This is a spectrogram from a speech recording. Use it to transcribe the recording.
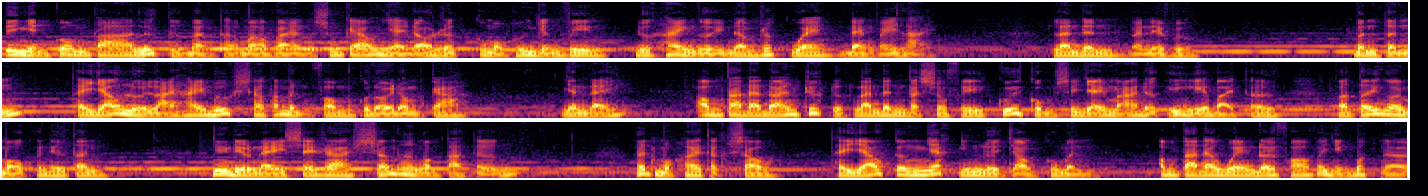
Tiên nhìn của ông ta lướt từ bàn thờ mạ vàng xuống cái áo dài đỏ rực của một hướng dẫn viên được hai người nam rất quen đang vẫy lại. Landon và Neville. Bình tĩnh, thầy giáo lùi lại hai bước sau tấm bình phong của đội đồng ca. Nhanh đấy, ông ta đã đoán trước được Landon và Sophie cuối cùng sẽ giải mã được ý nghĩa bài thơ và tới ngôi mộ của Newton. Nhưng điều này xảy ra sớm hơn ông ta tưởng Hít một hơi thật sâu, thầy giáo cân nhắc những lựa chọn của mình. Ông ta đã quen đối phó với những bất ngờ.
